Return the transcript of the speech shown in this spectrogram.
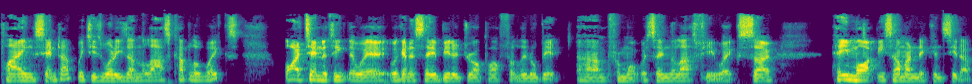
playing centre, which is what he's done the last couple of weeks. I tend to think that we're we're going to see a bit of drop off a little bit um, from what we've seen the last few weeks. So he might be someone to consider.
